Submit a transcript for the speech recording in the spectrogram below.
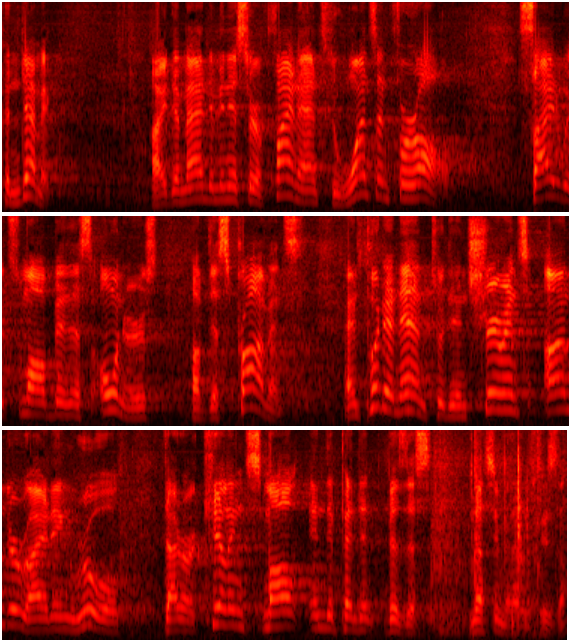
pandemic. I demand the Minister of Finance to once and for all side with small business owners of this province and put an end to the insurance underwriting rules that are killing small independent business. Merci, Madame la Présidente.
